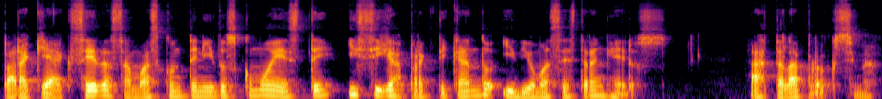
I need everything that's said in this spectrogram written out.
para que accedas a más contenidos como este y sigas practicando idiomas extranjeros. Hasta la próxima.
